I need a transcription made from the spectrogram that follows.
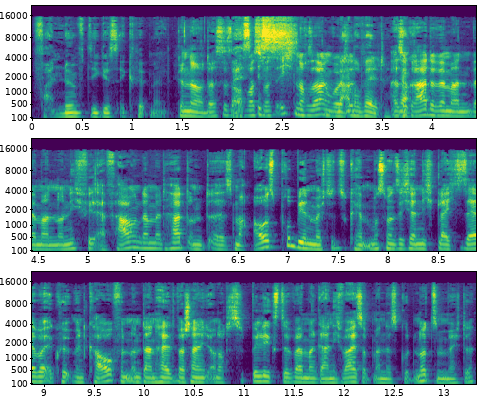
vernünftiges Equipment. Genau, das ist Weil auch was, was ist ich noch sagen eine wollte. andere Welt, Also ja. gerade wenn man, wenn man noch nicht viel Erfahrung damit hat und äh, es mal ausprobieren möchte zu campen, muss man sich ja nicht gleich selber Equipment kaufen und dann halt wahrscheinlich auch noch das Billigste, weil man gar nicht weiß, ob man das gut nutzen möchte.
